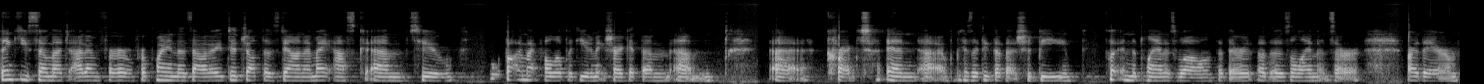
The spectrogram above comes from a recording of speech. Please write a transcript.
Thank you so much, Adam, for, for pointing those out. I did jot those down. I might ask um, to, but I might follow up with you to make sure I get them um, uh, correct. And uh, because I think that that should be put in the plan as well, that there those alignments are are there.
